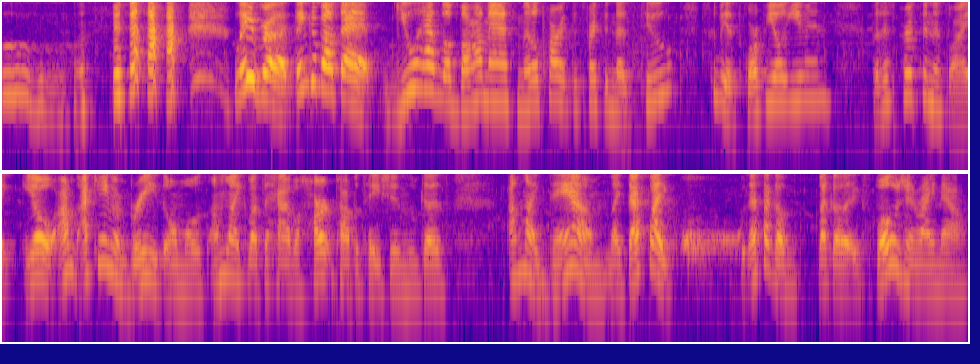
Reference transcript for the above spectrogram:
ooh. Libra, think about that. You have a bomb ass middle part. This person does too. This could be a Scorpio even. But this person is like, yo, I'm I can't even breathe almost. I'm like about to have a heart palpitations because I'm like, damn, like that's like whew, that's like a like a explosion right now.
